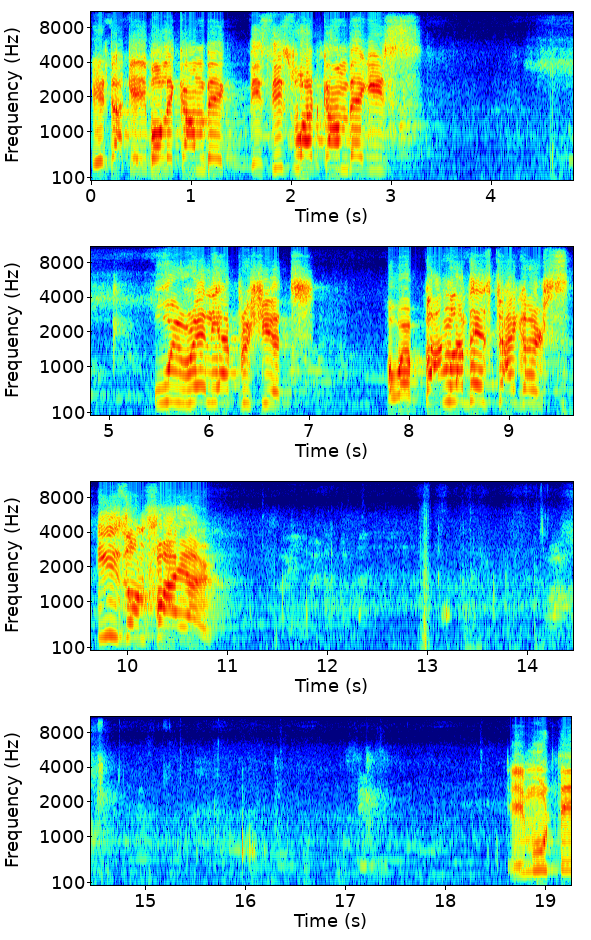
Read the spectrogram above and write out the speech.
এটাকেই বলে comeback this is what comeback is we really appreciate our Bangladesh Tigers is on fire. এই মুহূর্তে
